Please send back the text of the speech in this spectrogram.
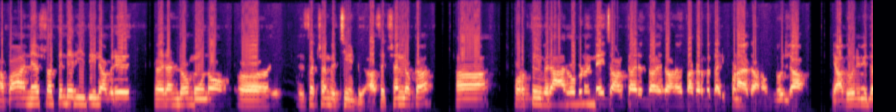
അപ്പൊ ആ അന്വേഷണത്തിന്റെ രീതിയിൽ അവർ രണ്ടോ മൂന്നോ സെക്ഷൻ വെച്ചിട്ടുണ്ട് ആ സെക്ഷനിലൊക്കെ ആ പുറത്ത് ഇവർ ആരോപണം ഉന്നയിച്ച ആൾക്കാർ എന്തായതാണ് തകർന്ന് തരിപ്പണായതാണ്. ഒന്നുമില്ല യാതൊരുവിധ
